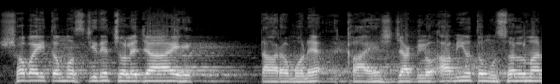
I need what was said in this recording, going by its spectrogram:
সবাই তো মসজিদে চলে যায়। তার মনে খায়েশ জাগলো, আমিও তো মুসলমান।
